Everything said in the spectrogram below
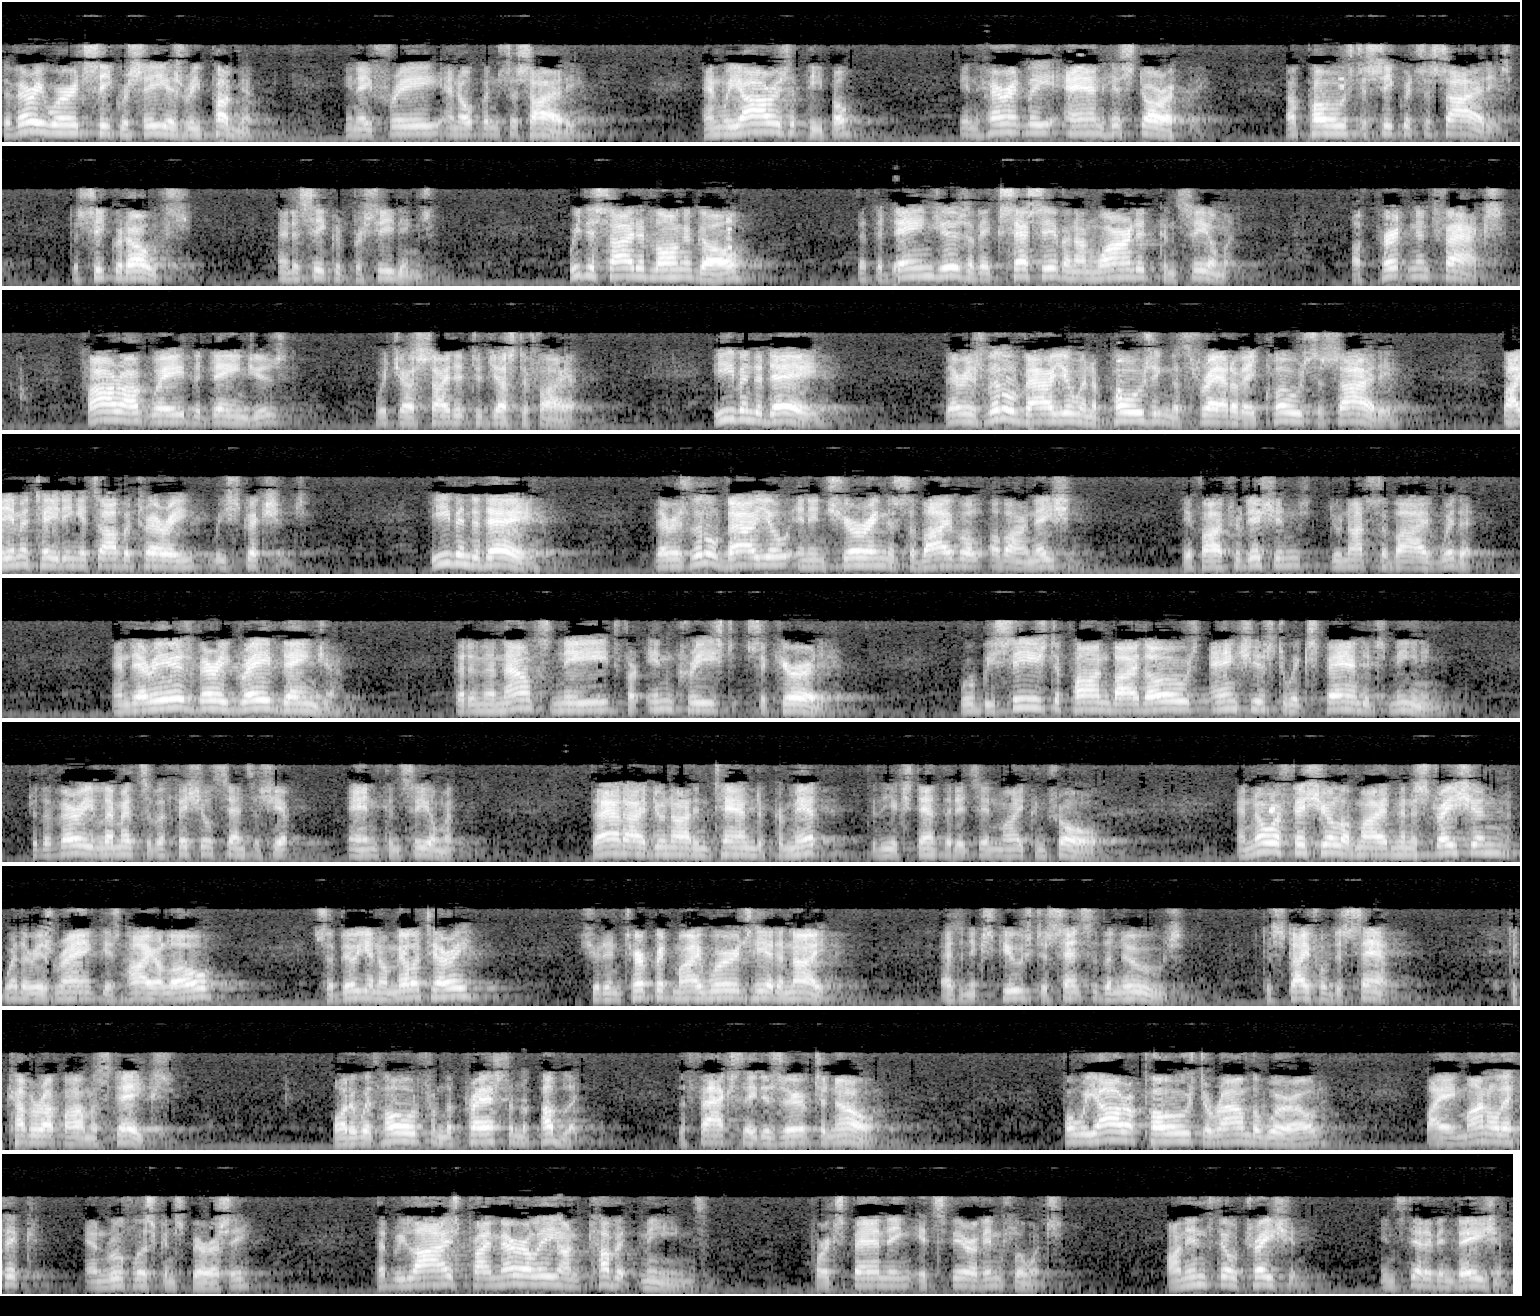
The very word secrecy is repugnant in a free and open society. And we are, as a people, inherently and historically opposed to secret societies, to secret oaths, and to secret proceedings. We decided long ago that the dangers of excessive and unwarranted concealment of pertinent facts far outweighed the dangers which are cited to justify it. Even today, there is little value in opposing the threat of a closed society by imitating its arbitrary restrictions. Even today, there is little value in ensuring the survival of our nation if our traditions do not survive with it. And there is very grave danger that an announced need for increased security will be seized upon by those anxious to expand its meaning to the very limits of official censorship and concealment. That I do not intend to permit to the extent that it's in my control. And no official of my administration, whether his rank is high or low, civilian or military, should interpret my words here tonight as an excuse to censor the news, to stifle dissent, to cover up our mistakes, or to withhold from the press and the public the facts they deserve to know. For we are opposed around the world by a monolithic and ruthless conspiracy that relies primarily on covert means for expanding its sphere of influence, on infiltration instead of invasion,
